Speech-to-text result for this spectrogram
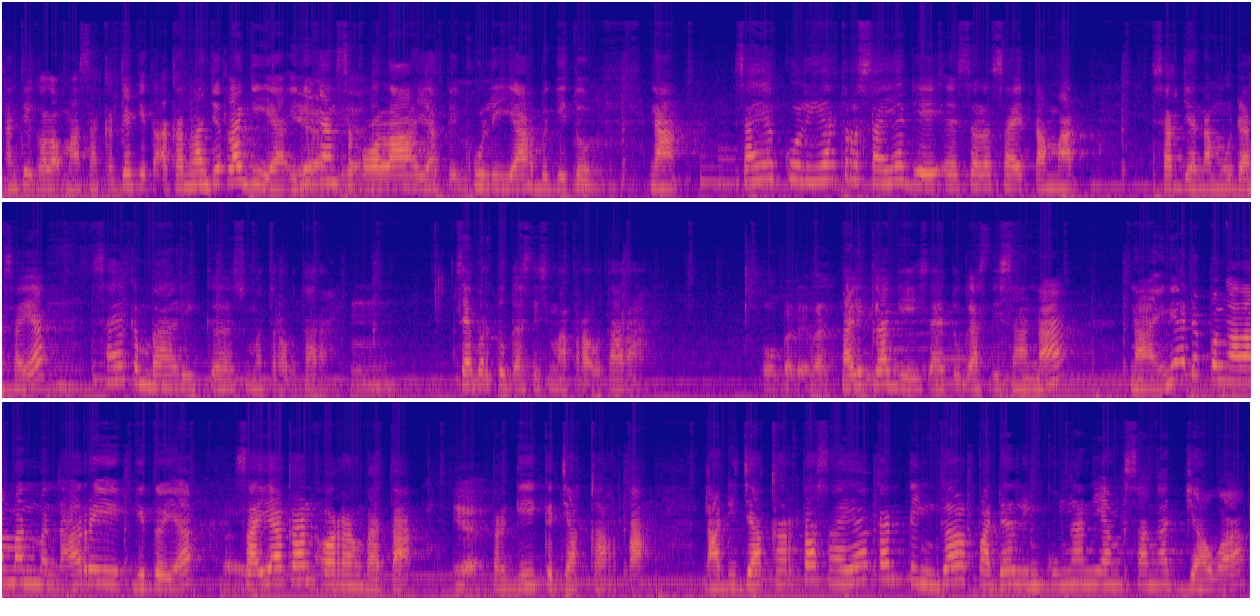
nanti kalau masa kerja kita akan lanjut lagi ya ini Iya, kan iya. sekolah ya kuliah begitu nah saya kuliah terus saya di eh, selesai tamat sarjana muda saya Hmm. saya kembali ke Sumatera Utara Hmm. saya bertugas di Sumatera Utara Oh balik lagi. balik lagi saya tugas di sana nah ini ada pengalaman menarik gitu ya Baik. saya kan orang Batak Ya. pergi ke Jakarta. Nah di Jakarta saya kan tinggal pada lingkungan yang sangat Jawa,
